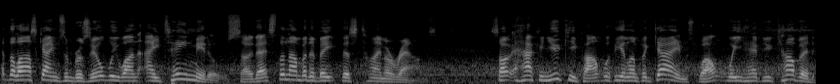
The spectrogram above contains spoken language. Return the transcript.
At the last Games in Brazil, we won 18 medals, so that's the number to beat this time around. So how can you keep up with the Olympic Games? Well, we have you covered.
